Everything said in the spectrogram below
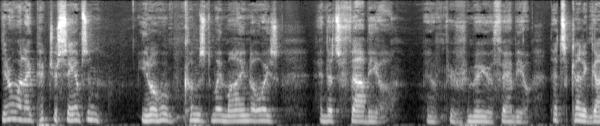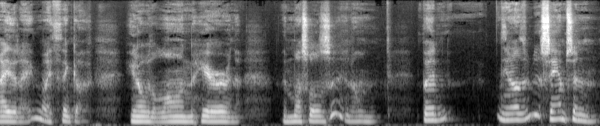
You know, when I picture Samson, you know who comes to my mind always? And that's Fabio. You know, if you're familiar with Fabio, that's the kind of guy that I, I think of, you know, with the long hair and the, the muscles, you know. But, you know, Samson,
